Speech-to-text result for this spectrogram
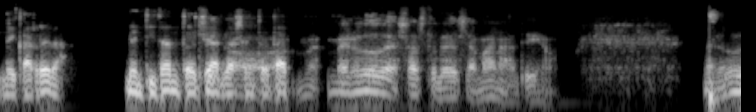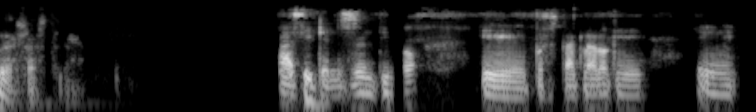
de carrera. Veintitantos Sí, yardas no, en total. me- Menudo desastre de semana, tío. Menudo desastre. Así que en ese sentido, eh, pues está claro que eh,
